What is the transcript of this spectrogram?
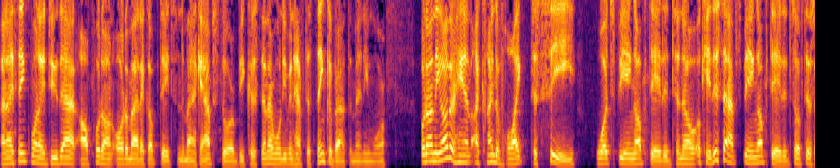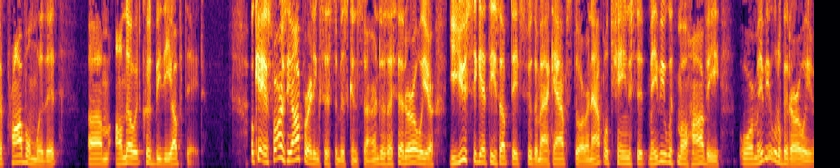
And I think when I do that, I'll put on automatic updates in the Mac App Store because then I won't even have to think about them anymore. But on the other hand, I kind of like to see what's being updated to know, okay, this app's being updated. So if there's a problem with it, um, I'll know it could be the update. Okay, as far as the operating system is concerned, as I said earlier, you used to get these updates through the Mac App Store, and Apple changed it maybe with Mojave or maybe a little bit earlier.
